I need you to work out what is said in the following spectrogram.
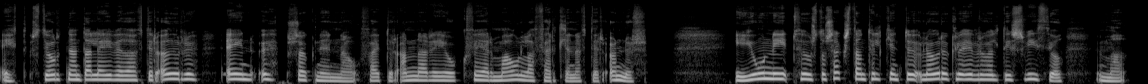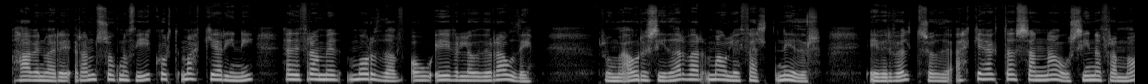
eitt stjórnendaleifið eftir öðru, einn uppsögnin á fætur annari og hver málaferlin eftir önnur. Í júni 2016 tilkynntu lögreglu yfirvöldi Svíþjóð um að hafinn væri rannsókn á því hvort Macchiarini hefði framið morðaf ó yfirlögðu ráði. Rúmi ári síðar var málið felt niður. Yfirvöld sögðu ekki hægt að sanna og sína fram á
